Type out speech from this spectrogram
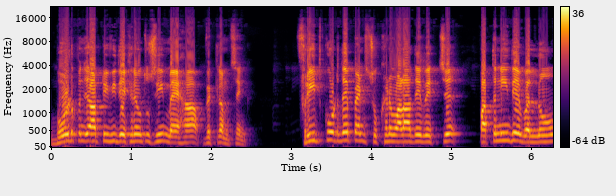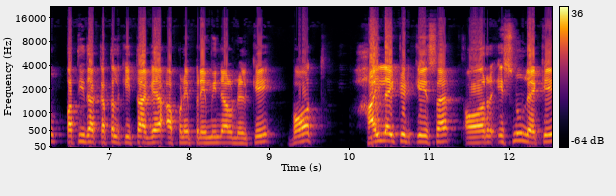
ਬੋਰਡ ਪੰਜਾਬ ਟੀਵੀ ਦੇਖ ਰਹੇ ਹੋ ਤੁਸੀਂ। ਮੈਂ ਹਾਂ ਵਿਕਰਮ ਸਿੰਘ। ਫਰੀਦਕੋਟ ਦੇ ਪਿੰਡ ਸੁਖਣਵਾਲਾ ਦੇ ਵਿੱਚ ਪਤਨੀ ਦੇ ਵੱਲੋਂ ਪਤੀ ਦਾ ਕਤਲ ਕੀਤਾ ਗਿਆ। ਆਪਣੇ ਪ੍ਰੇਮੀ ਨਾਲ ਮਿਲ ਕੇ ਬਹੁਤ ਹਾਈਲਾਈਟਡ ਕੇਸ ਹੈ ਔਰ ਇਸ ਨੂੰ ਲੈ ਕੇ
